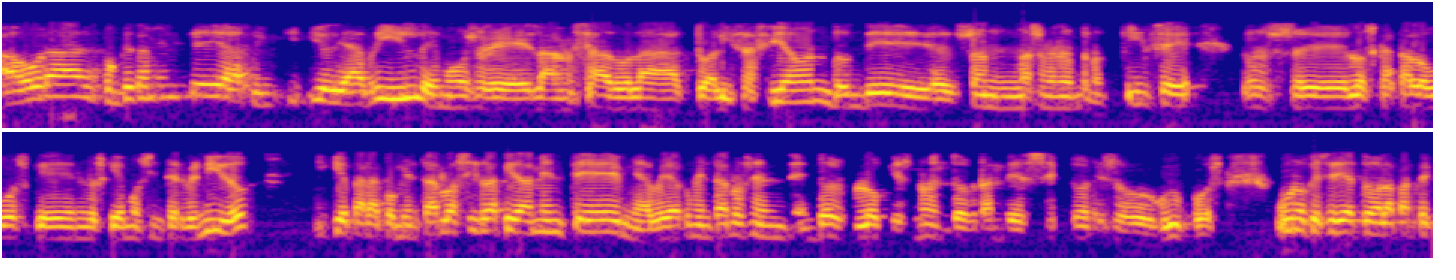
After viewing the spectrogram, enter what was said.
ahora, concretamente, a principio de abril hemos eh, lanzado la actualización donde son más o menos bueno, 15 los, eh, los catálogos que, en los que hemos intervenido y que para comentarlo así rápidamente me voy a comentarlos en, dos bloques, ¿no? en dos grandes sectores o grupos. Uno que sería toda la parte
